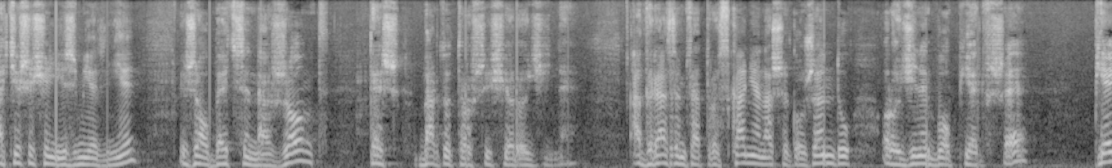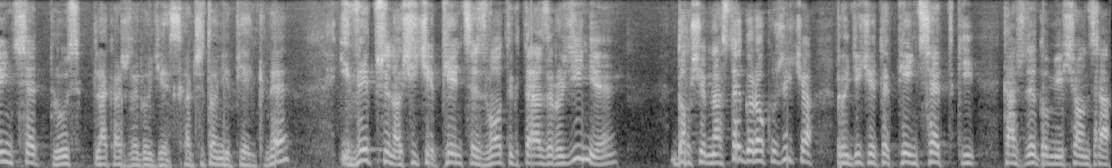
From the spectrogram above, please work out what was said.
A cieszę się niezmiernie, że obecny nasz rząd też bardzo troszczy się o rodzinę. A wyrazem zatroskania naszego rządu o rodzinę było pierwsze 500 plus dla każdego dziecka. Czy to nie piękne? I wy przynosicie 500 zł teraz rodzinie. Do 18 roku życia będziecie te 500 każdego miesiąca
